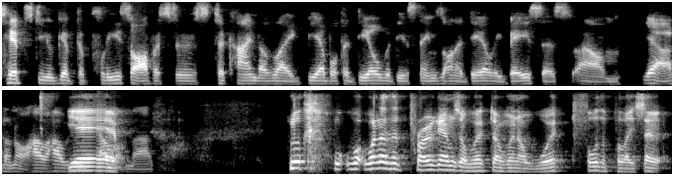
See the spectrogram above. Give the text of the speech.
tips do you give to police officers to kind of like be able to deal with these things on a daily basis? Um, yeah, I don't know how how yeah. Look, w- one of the programs I worked on when I worked for the police. So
